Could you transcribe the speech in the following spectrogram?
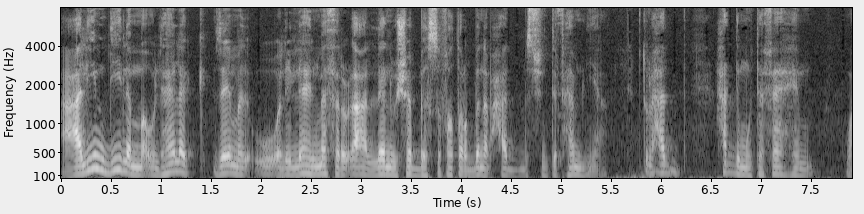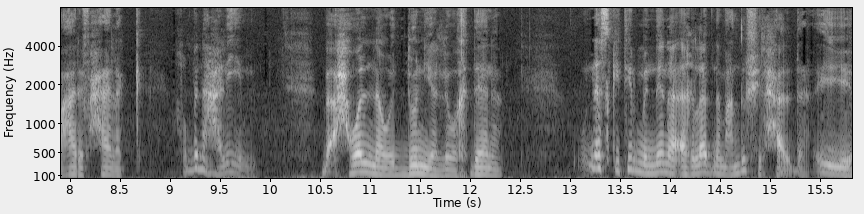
عليم دي لما اقولها لك زي ما ولله المثل الاعلى لا نشبه صفات ربنا بحد بس عشان تفهمني يعني. تقول حد حد متفاهم وعارف حالك. ربنا عليم بأحوالنا والدنيا اللي واخدانا. وناس كتير مننا أغلبنا ما عندوش الحال ده. إيه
